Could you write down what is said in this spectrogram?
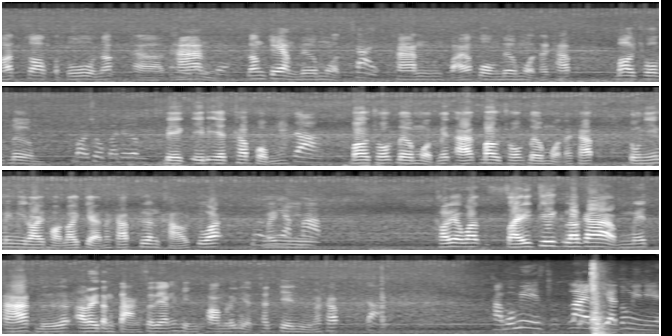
็อตซอกประตูน็อตเอ่อคานแกะร่องแก้มเดิมหมดใช่คานฝากระโปรงเดิมหมดนะครับ เบ้าโชคเดิม บอโชกกว่าเดิม เบรก ABS ครับผม จ้ะเบ้าโชคเดิมหมด เม็ดอาร์คเบ้าโชคเดิมหมดนะครับ ตรงนี้ไม่มีรอยถอดรอยแกะนะครับ เครื่องขาวจั๊วเครื่องไม่มี เงียบมากเขาเรียกว่าใสกิ๊กแล้วก็เม็ดอาร์คหรืออะไรต่างๆ แสดงให้เห็นความละเอียดชัดเจนอยู่นะครับ จ้ะถามว่ามีรายละเอียดตรงนี้นี่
